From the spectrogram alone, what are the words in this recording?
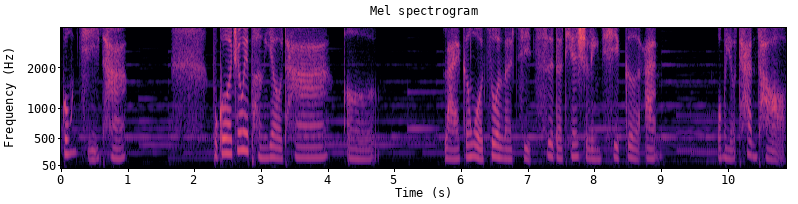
攻击他。不过这位朋友他呃来跟我做了几次的天使灵气个案，我们有探讨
